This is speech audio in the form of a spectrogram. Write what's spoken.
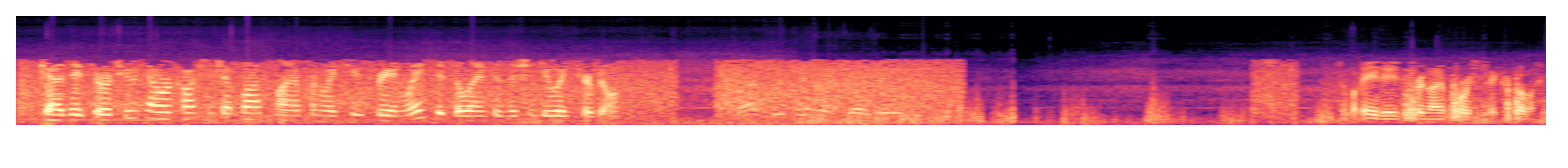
Jazz 802 Tower, caution jet blast, line up runway 23 and wait to delay in position due wake turbulence. Eight eight for nine four six, bye bye.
